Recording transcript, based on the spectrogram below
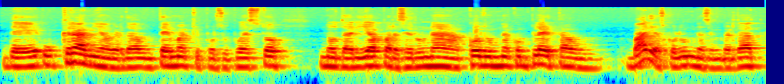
de Ucrania, ¿verdad? Un tema que por supuesto nos daría para hacer una columna completa, o varias columnas en verdad,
